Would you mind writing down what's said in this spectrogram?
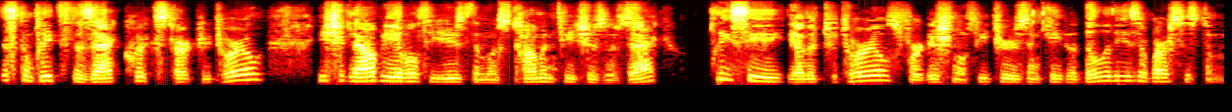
This completes the ZAC Quick Start tutorial. You should now be able to use the most common features of ZAC. Please see the other tutorials for additional features and capabilities of our system.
